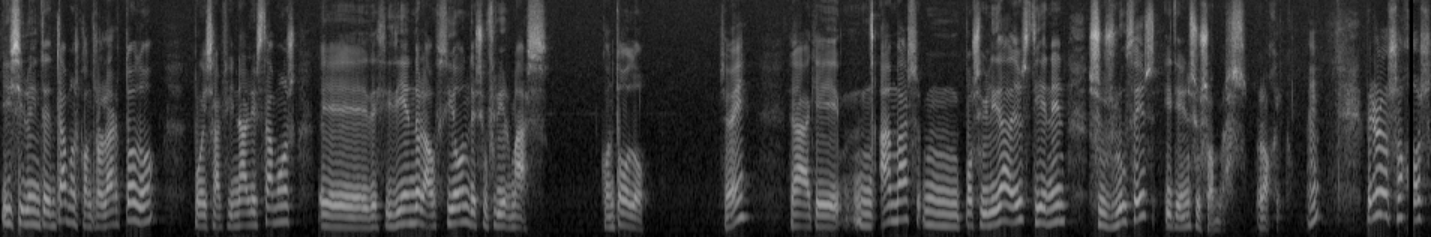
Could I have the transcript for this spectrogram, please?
Y si lo intentamos controlar todo, pues al final estamos eh, decidiendo la opción de sufrir más, con todo. ¿Se ve? O sea, que mm, ambas mm, posibilidades tienen sus luces y tienen sus sombras, lógico. ¿eh? Pero los ojos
